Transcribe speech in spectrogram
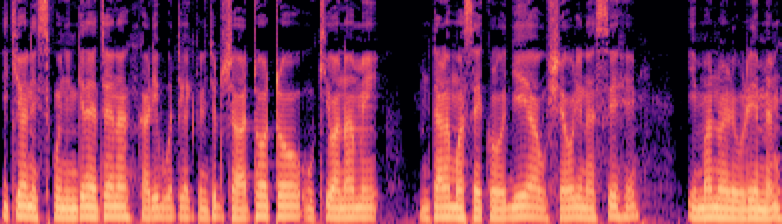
ikiwa ni siku nyingine tena karibu katika kipindi chetu cha watoto ukiwa nami mtaalamu wa saikolojia ushauri na sihi emmanuel ulime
